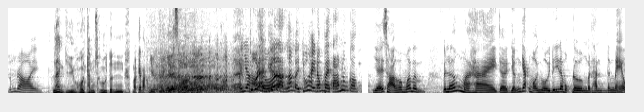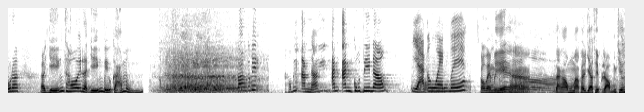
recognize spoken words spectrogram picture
Đúng rồi. Lan Diện hỏi thăm sự tình mà cái mặt nhiều chuyện dễ sợ luôn á. Bây giờ chú hỏi nữa. nghĩa lành lắm bà chú hay đóng vai tám lắm con. Dễ sợ hơn mới mới, lớn mà hài trời, dẫn dắt mọi người đi ra một đường mà thành thằng nẻo đó rồi diễn thôi là diễn biểu cảm mà. Con có biết không biết anh hả? Anh anh cu tin không? Dạ con quen biết. Có quen biết à. Đàn ông mà phải giao thiệp rộng chứ.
